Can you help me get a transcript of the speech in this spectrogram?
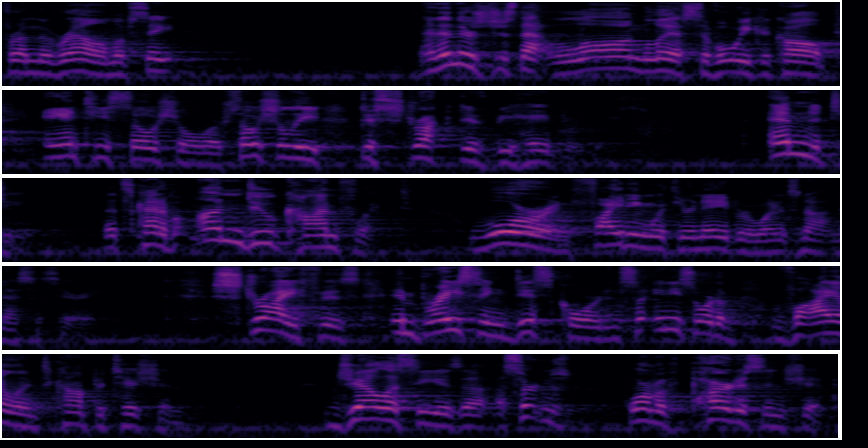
from the realm of Satan. And then there's just that long list of what we could call antisocial or socially destructive behaviors. Enmity, that's kind of undue conflict, war and fighting with your neighbor when it's not necessary. Strife is embracing discord and so any sort of violent competition. Jealousy is a, a certain form of partisanship,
